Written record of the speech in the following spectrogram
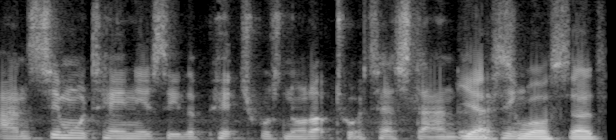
and simultaneously the pitch was not up to a test standard. Yes, well said.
